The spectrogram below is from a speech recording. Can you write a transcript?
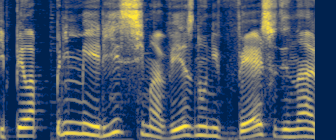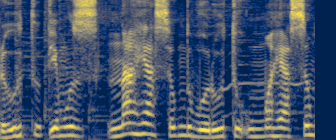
E pela primeiríssima vez no universo de Naruto, temos na reação do Boruto uma reação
